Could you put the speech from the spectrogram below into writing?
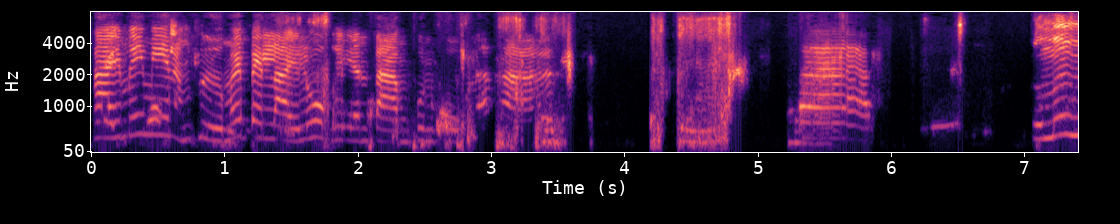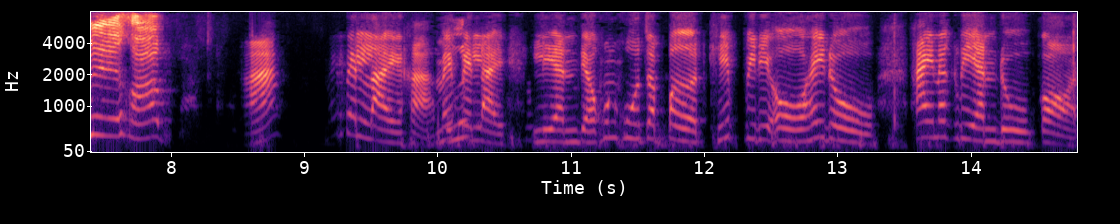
ใครไม่มีหนังสือไม่เป็นไรลูกเรียนตามคุณครูนะคะค่ะหนูไม่มีครับ ฮะไม่ เป็นไรค่ะ ไม่เป็นไร เรียนเดี๋ยวคุณครูจะเปิดคลิปวิดีโอให้ดู ให้นักเรียนดูก่อน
